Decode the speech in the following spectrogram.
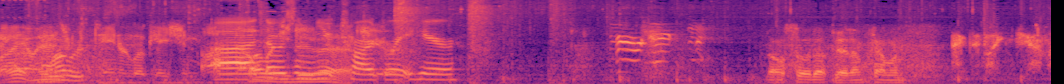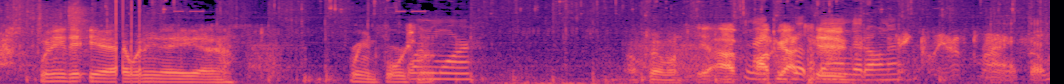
Biohazard container location Uh, there was a you mute that? charge right here. Don't slow it up yet, I'm coming. We need a yeah, we need a uh, reinforcement. One more. I'm coming. Yeah, I've, And I I've got two. bandit on it. Alright, good.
